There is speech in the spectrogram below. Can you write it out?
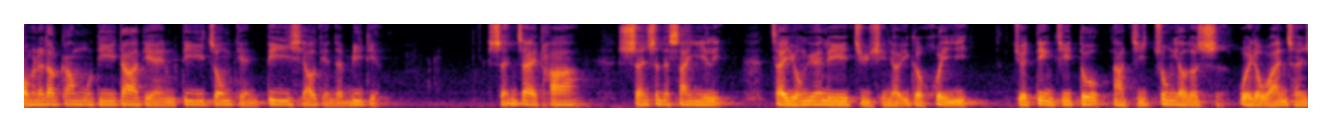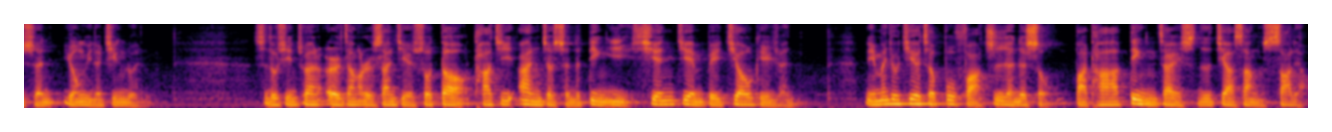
我们来到纲目第一大点、第一中点、第一小点的 B 点。神在他神圣的善意里，在永远里举行了一个会议，决定基督那极重要的事。为了完成神永远的经纶，《使徒行传》二章二三节说到：“他既按着神的定义，先见被交给人，你们就借着不法之人的手，把他钉在十字架上杀了。”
